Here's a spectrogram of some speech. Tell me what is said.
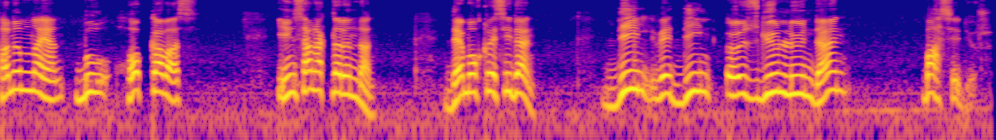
tanımlayan bu hokkabaz insan haklarından, demokrasiden, dil ve din özgürlüğünden bahsediyor.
